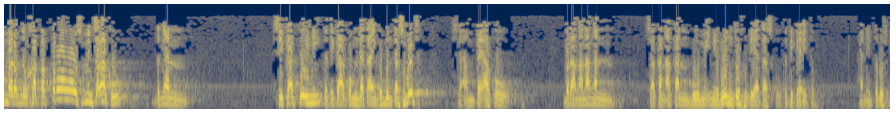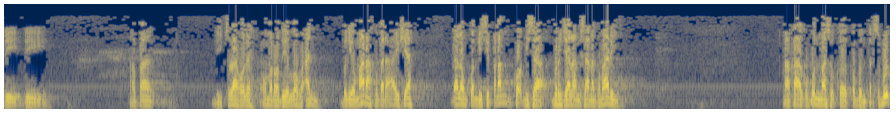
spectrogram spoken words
Umar bin Khattab terus mencelaku dengan sikapku ini ketika aku mendatangi kebun tersebut sampai aku berangan-angan seakan-akan bumi ini runtuh di atasku ketika itu. Dan ini terus di, di apa dicela oleh Umar radhiyallahu an. Beliau marah kepada Aisyah dalam kondisi perang kok bisa berjalan sana kemari. Maka aku pun masuk ke kebun tersebut.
